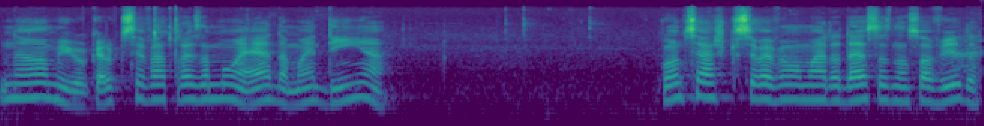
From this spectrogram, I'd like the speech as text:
Não, amigo, eu quero que você vá atrás da moeda, moedinha. Quando você acha que você vai ver uma moeda dessas na sua vida?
